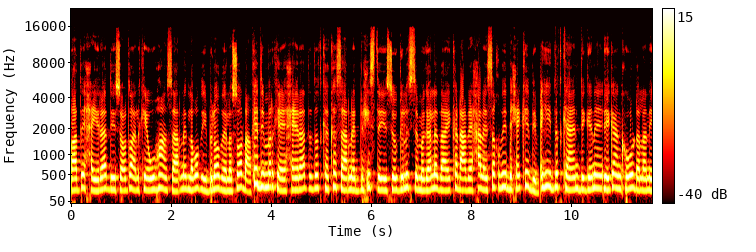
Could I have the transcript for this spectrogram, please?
qaaday xayiraadii socdaalka ee wuhan saarnayd labadii bilood ee la soo dhaaf kadib markii ay xayiraada dadka ka saarnayd bixista iyo soo gelista magaalada ay ka dhacday xalay saqdii dhexe kadib ayay dadka aan deganeen deegaanka u dhalan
